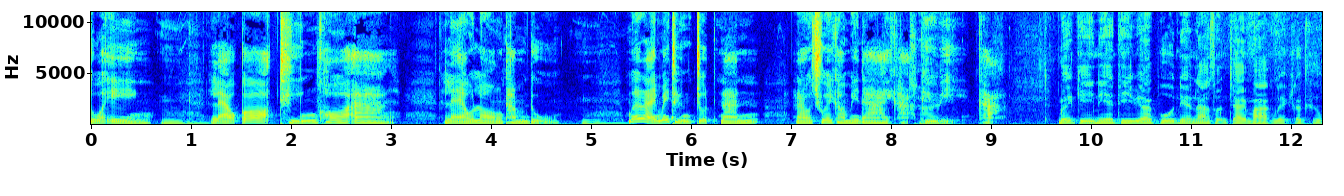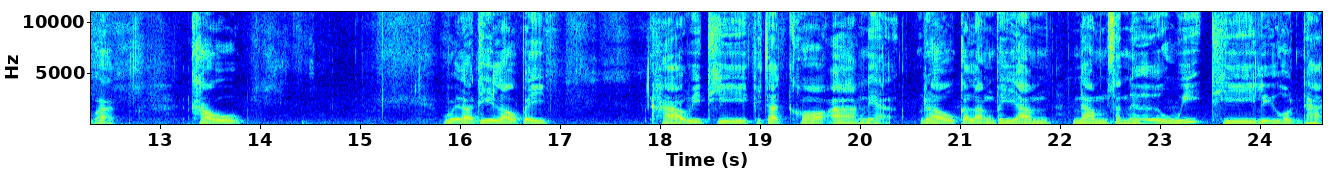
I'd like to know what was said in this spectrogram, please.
ตัวเองอืมแล้วก็ทิ้งข้ออ้าง แล้วลองทำดูอืมเมื่อไหร่ไม่ถึงจุดนั้น เราช่วยเขาไม่ได้ค่ะ พี่วีค่ะ เมื่อกี้เนี่ยที่พี่อ้อยพูดเนี่ยน่าสนใจมากเลยก็คือว่าเขา เวลาที่เราไปหาวิธีขจัดข้ออ้างเนี่ย เรากำลังพยายามนำเสนอวิธีหรือหนทาง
